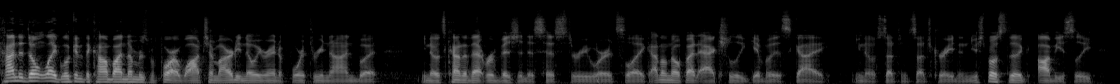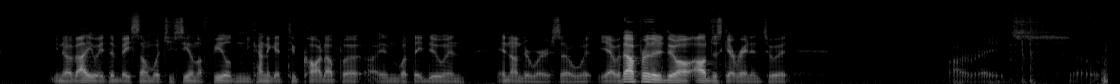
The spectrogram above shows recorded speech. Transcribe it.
kind of don't like looking at the combine numbers before I watch him. I already know he ran a four three nine, but you know it's kind of that revisionist history where it's like I don't know if I'd actually give this guy you know such and such grade, and you're supposed to obviously you know evaluate them based on what you see on the field, and you kind of get too caught up uh, in what they do in in underwear. So with, yeah, without further ado, I'll, I'll just get right into it. All right. So,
